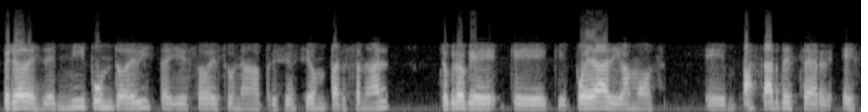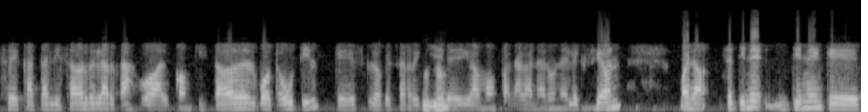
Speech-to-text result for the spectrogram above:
pero desde mi punto de vista, y eso es una apreciación personal, yo creo que, que, pueda, digamos, eh, pasar de ser ese catalizador del hartazgo al conquistador del voto útil, que es lo que se requiere, digamos, para ganar una elección. Bueno, se tiene, tienen que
